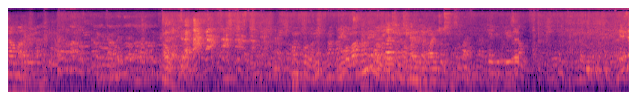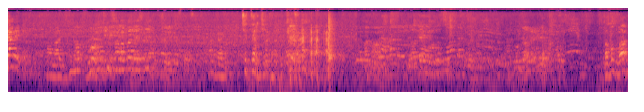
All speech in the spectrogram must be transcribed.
can var. Allah. Çıtır çıtır. Tabuk var.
